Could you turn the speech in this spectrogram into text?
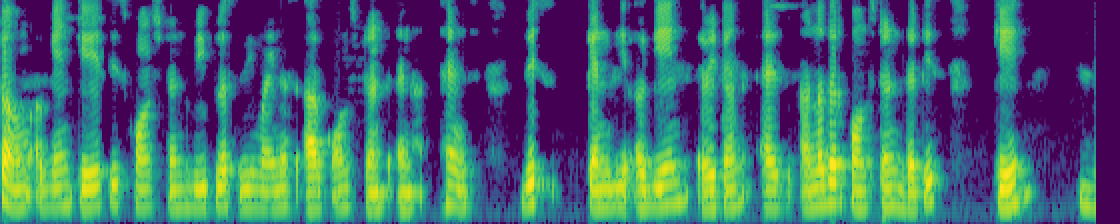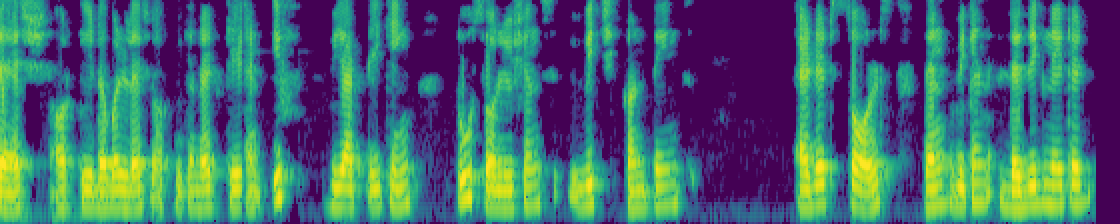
term again ks is constant v plus v minus are constant and hence this can be again written as another constant that is k dash or k double dash or we can write k. And if we are taking two solutions which contains added salts then we can designate it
